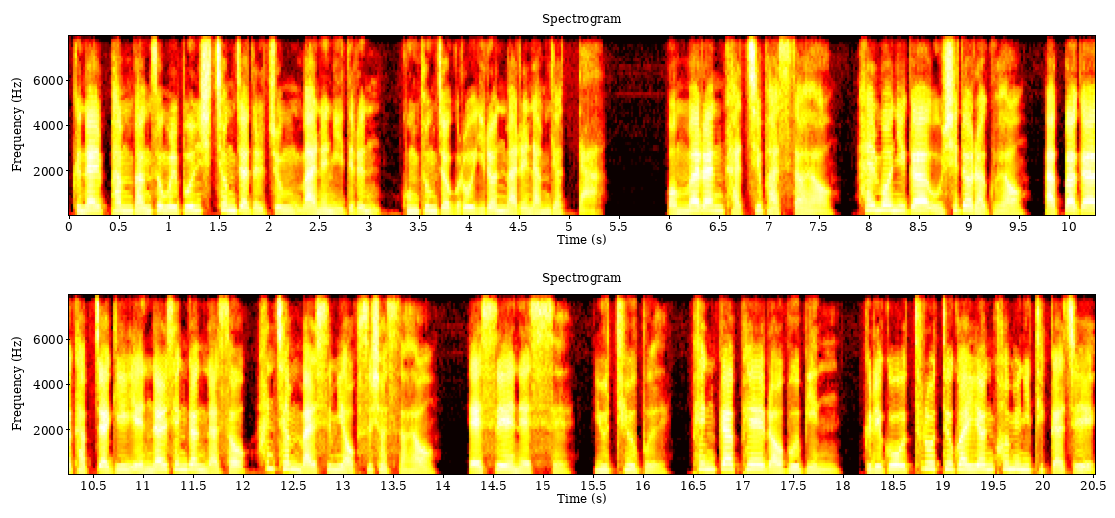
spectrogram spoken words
그날 밤 방송을 본 시청자들 중 많은 이들은 공통적으로 이런 말을 남겼다. 엄마랑 같이 봤어요. 할머니가 우시더라고요. 아빠가 갑자기 옛날 생각나서 한참 말씀이 없으셨어요. SNS, 유튜브, 팬카페 러브빈, 그리고 트로트 관련 커뮤니티까지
